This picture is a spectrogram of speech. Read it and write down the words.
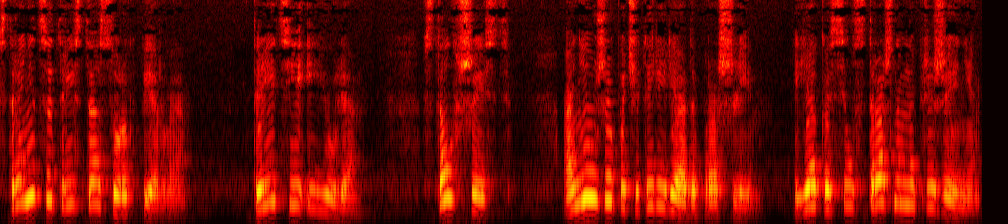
Страница 341. 3 июля. Встал в шесть. Они уже по четыре ряда прошли. Я косил страшным напряжением.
